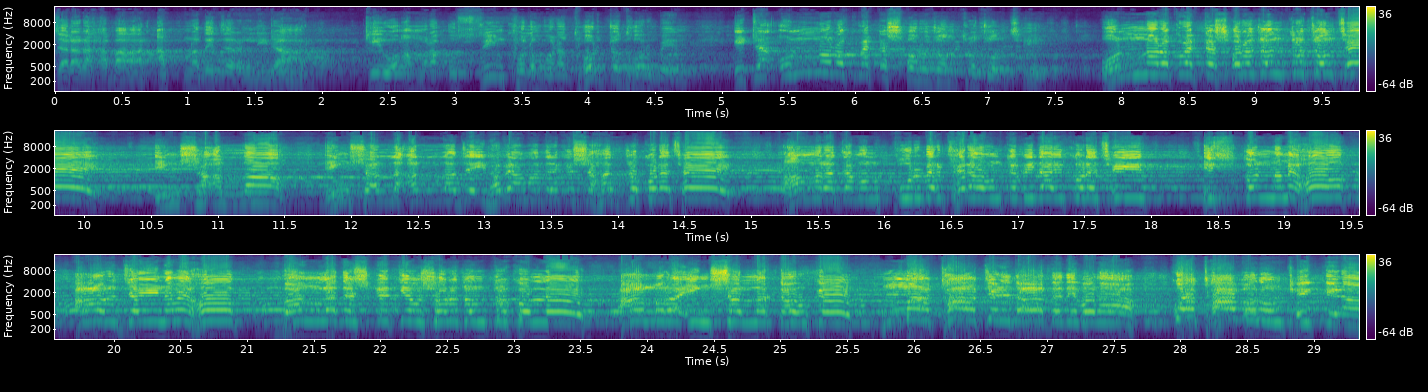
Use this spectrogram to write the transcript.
যারা রাহাবার, আপনাদের যারা লিডার, কেউ আমরা উশৃঙ্খল হব না, ধৈর্য ধরবেন। এটা অন্যরকম একটা ষড়যন্ত্র চলছে। অন্যরকম একটা ষড়যন্ত্র চলছে। ইনশাআল্লাহ ইনশাআল্লাহ আল্লাহ যেইভাবে আমাদেরকে সাহায্য করেছে, আমরা যেমন পূর্বের ফেরাউনকে বিদায় করেছি, ইসকন নামে হোক, আর যেই নামে হোক, বাংলাদেশকে কেউ ষড়যন্ত্র করলে আমরা ইনশাল্লাহ কাউকে মাথা চেড়ে দাঁড়াতে দেব না। কথা বলুন ঠিক কিনা?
